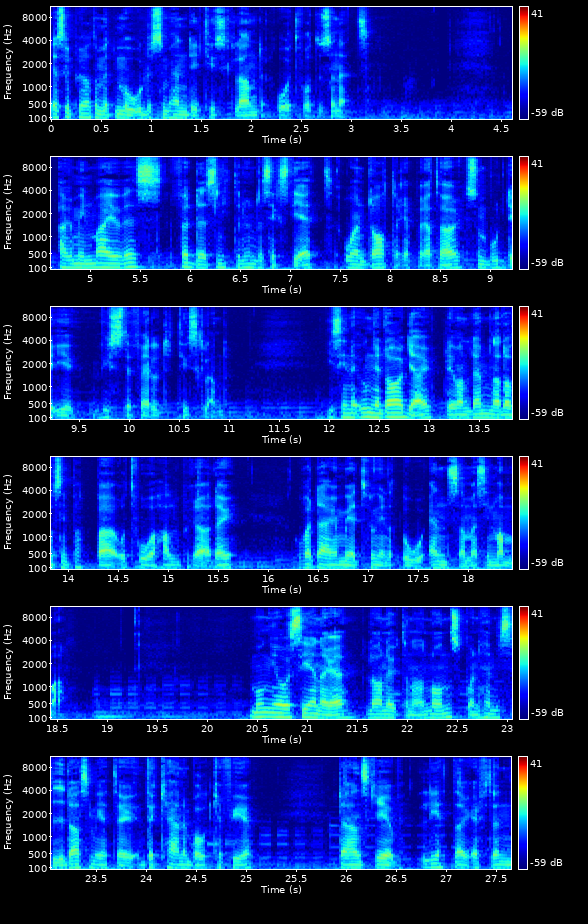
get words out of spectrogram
Jag ska prata om ett mord som hände i Tyskland år 2001. Armin Maives föddes 1961 och är en datareparatör som bodde i Wüstefeld, Tyskland. I sina unga dagar blev han lämnad av sin pappa och två halvbröder och var därmed tvungen att bo ensam med sin mamma. Många år senare la han ut en annons på en hemsida som heter The Cannibal Café där han skrev “letar efter en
